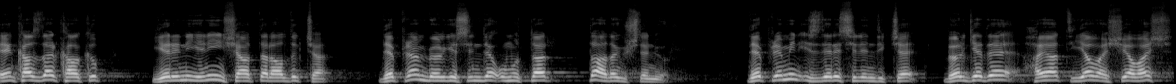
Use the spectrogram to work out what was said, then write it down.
Enkazlar kalkıp yerini yeni inşaatlar aldıkça deprem bölgesinde umutlar daha da güçleniyor. Depremin izleri silindikçe bölgede hayat yavaş yavaş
